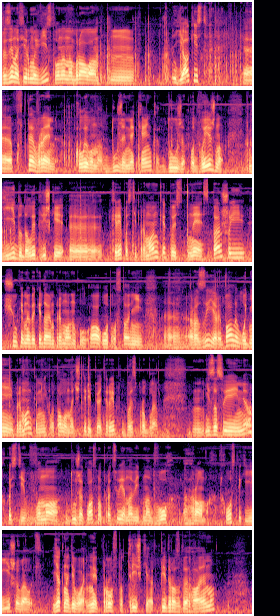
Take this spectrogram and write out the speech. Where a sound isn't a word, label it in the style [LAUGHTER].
Резина фірми Віст вона набрала м, якість е, в те время, коли вона дуже м'якенька, дуже подвижна. Її додали трішки е, крепості приманки, тобто не з першої щуки ми викидаємо приманку, а от останні е, рази я рибалив однієї приманки, мені вистачало на 4-5 риб без проблем. Із-за своєї м'якості вона дуже класно працює навіть на 2 грамах. Хвостик її шевелиться. Як надіваємо? Ми просто трішки підроздвигаємо,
